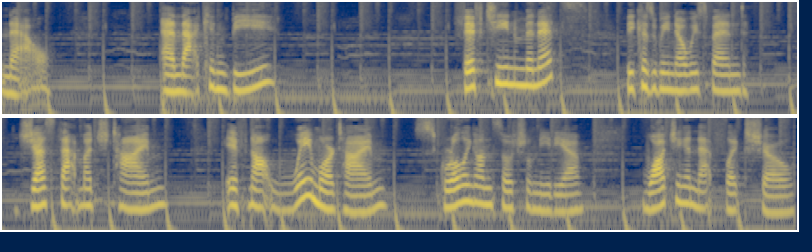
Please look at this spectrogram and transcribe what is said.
now. And that can be 15 minutes because we know we spend just that much time, if not way more time, scrolling on social media watching a Netflix show,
